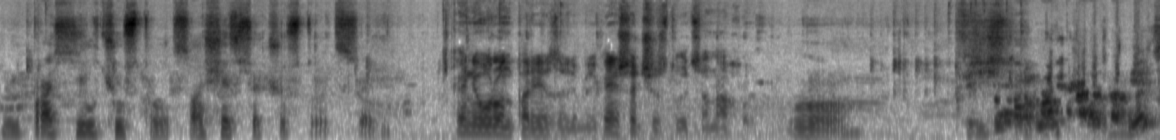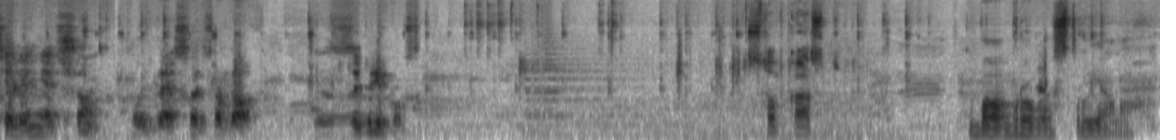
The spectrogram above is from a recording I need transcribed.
И прохил чувствуется, вообще все чувствуется сегодня. Как они урон порезали, блядь. Конечно, чувствуется нахуй. О, Физически разобьете или нет? Что? Ой, блядь, свой собрал. Забери босс. Стоп-каст. бобровая струя. нахуй.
